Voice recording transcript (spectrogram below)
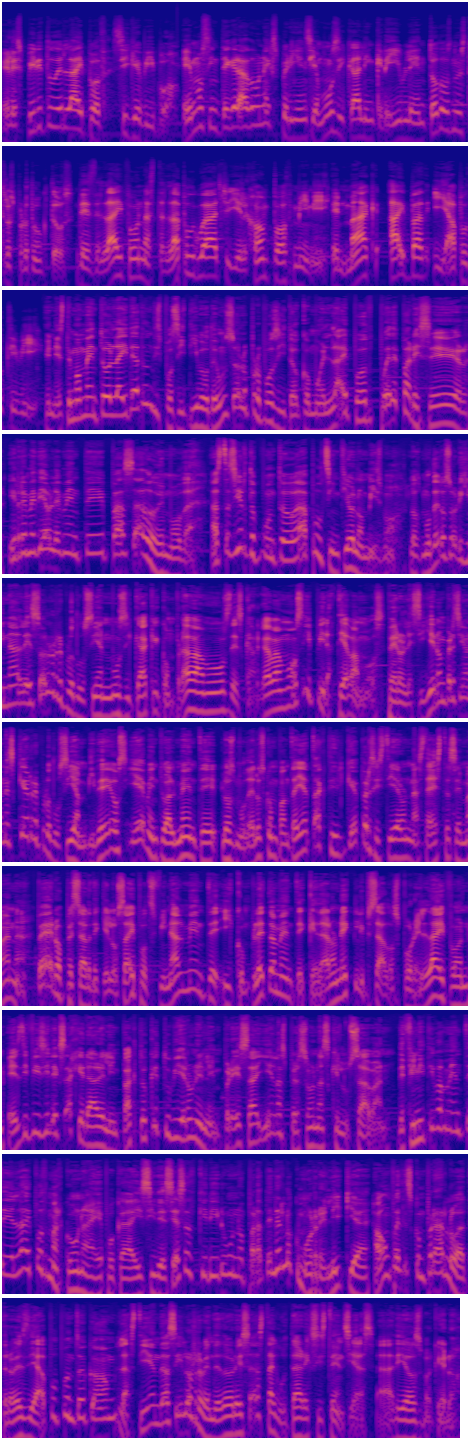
el espíritu del iPod sigue vivo. Hemos integrado una experiencia musical increíble en todos nuestros productos, desde el iPhone hasta el Apple Watch y el HomePod Mini, en Mac, iPad y Apple TV. En este momento, la idea de un dispositivo de un solo propósito como el iPod puede parecer irremediablemente pasado de moda. Hasta cierto punto, Apple sintió lo mismo. Los modelos originales solo reproducían música que comprábamos, descargábamos y pirateábamos, pero le siguieron versiones que reproducían videos y eventualmente los modelos con pantalla táctil que persistieron hasta esta semana. Pero a pesar de que los iPods finalmente y completamente quedaron eclipsados por el iPhone, es difícil exagerar el impacto que tuvieron en la empresa y en las personas que lo usaban. Definitivamente el iPod marcó una época y si deseas adquirir uno para tenerlo como reliquia, aún puedes comprarlo a través de apple.com, las tiendas y los revendedores hasta agotar existencias. Adiós, vaquero.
